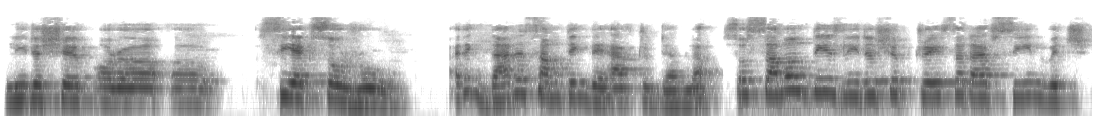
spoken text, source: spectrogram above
leadership or a, a CXO role. I think that is something they have to develop. So some of these leadership traits that I've seen, which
